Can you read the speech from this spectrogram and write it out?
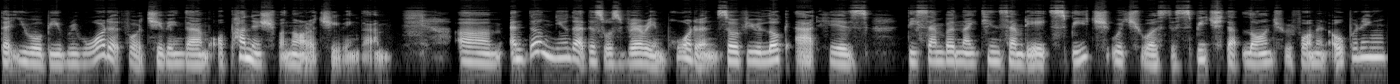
that you will be rewarded for achieving them or punished for not achieving them. Um, and Deng knew that this was very important. So if you look at his December 1978 speech, which was the speech that launched reform and opening,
